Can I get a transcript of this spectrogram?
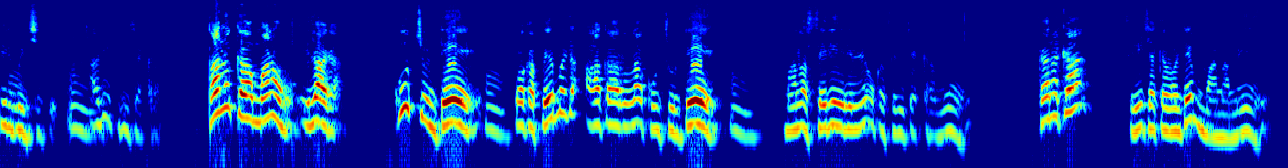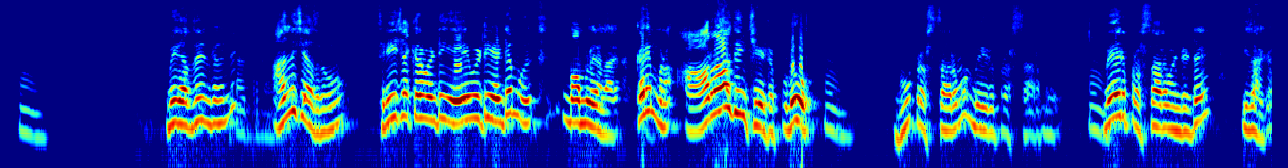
నిర్మించింది. అది శ్రీచక్రం కనుక మనం ఇలాగా కూర్చుంటే. ఒక పిరమిడ్ ఆకారంలా కూర్చుంటే. మన శరీరమే ఒక శ్రీచక్రము కనుక శ్రీచక్రం అంటే మనమే. మీకు అర్థమైంది కదండి. అందుచేతను శ్రీచక్రం అంటే ఏమిటి అంటే మామూలుగా అలా కానీ మనం ఆరాధించేటప్పుడు ఉమ్. భూప్రస్థారము మేరు ప్రస్థారము Hmm. మేరు ప్రస్థారం ఏంటంటే ఇలాగా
